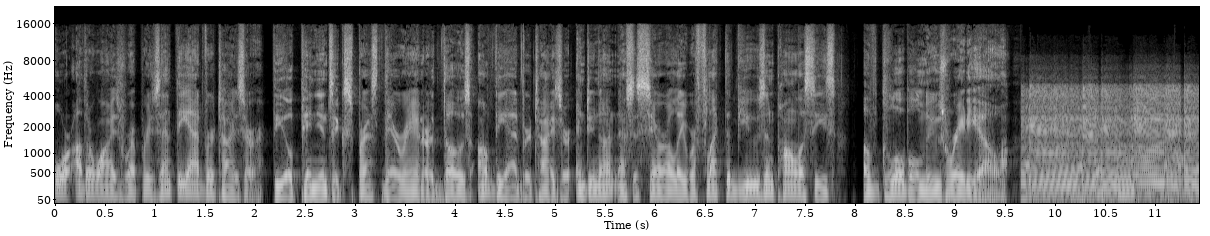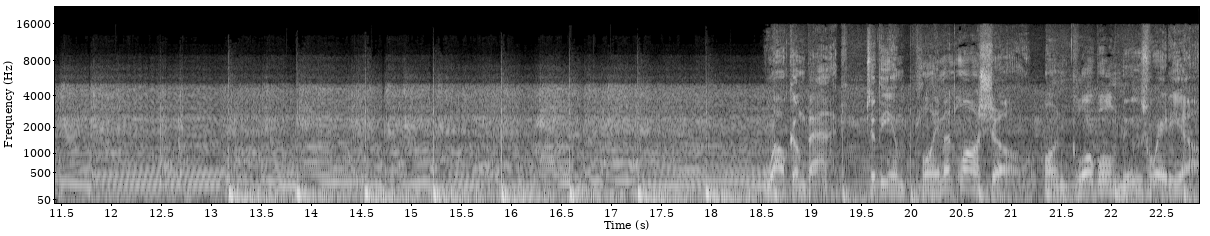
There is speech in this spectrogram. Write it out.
or otherwise represent the advertiser. The opinions expressed therein are those of the advertiser and do not necessarily reflect the views and policies of Global News Radio. Welcome back to the Employment Law Show on Global News Radio.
